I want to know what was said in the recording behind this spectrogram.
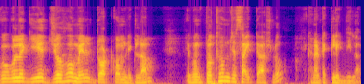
গুগলে গিয়ে জোহোমেল ডট কম লিখলাম এবং প্রথম যে সাইটটা আসলো, এখানে একটা ক্লিক দিলাম।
